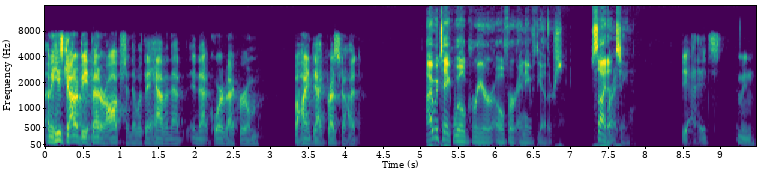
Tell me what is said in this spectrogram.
I mean, he's got to be a better option than what they have in that in that quarterback room behind Dak Prescott. I would take Will Grier over any of the others. Sight right. unseen yeah, it's I mean,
